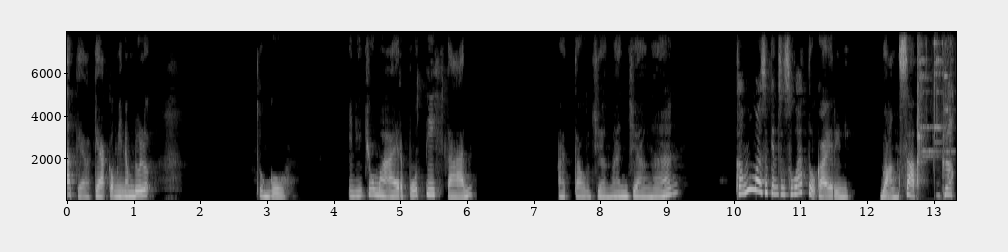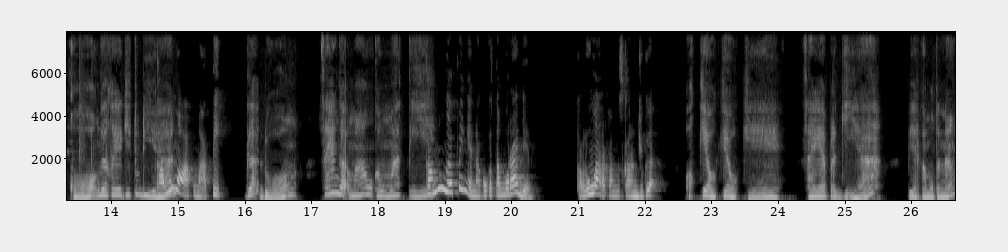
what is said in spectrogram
Oke, oke, aku minum dulu. Tunggu. Ini cuma air putih kan? Atau jangan-jangan kamu masukin sesuatu ke air ini? Bangsat. Enggak kok, enggak kayak gitu dia. Kamu mau aku mati? Enggak dong. Saya nggak mau kamu mati. Kamu nggak pengen aku ketemu Raden? Keluar kamu sekarang juga. Oke, oke, oke. Saya pergi ya. Biar kamu tenang.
